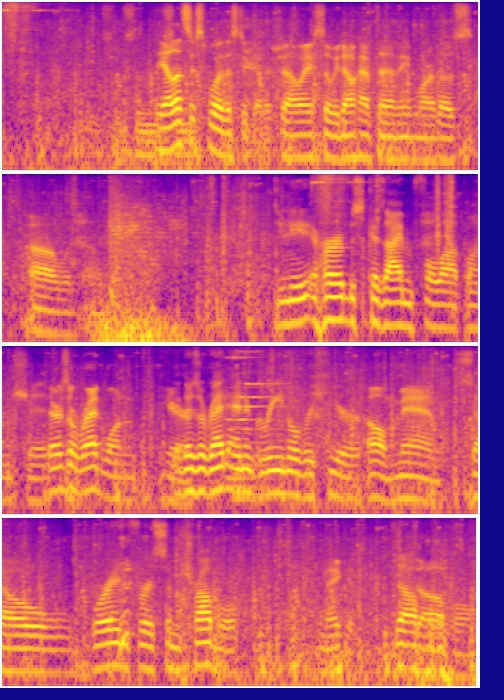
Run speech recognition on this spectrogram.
Some- some- Yeah, let's explore this together, shall we? So we don't have to any more of those. Oh, well, Do you need herbs? Because I'm full up on shit. there's a red one here. Yeah, there's a red and a green over here. oh man, So we're in for some trouble. make it Double. double.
